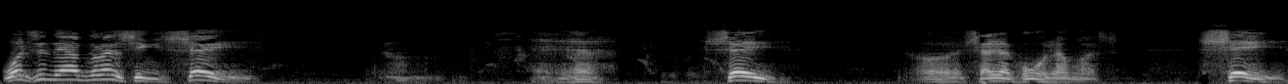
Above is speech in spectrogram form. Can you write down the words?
What's in their dressing? Say. Um, say. Oh, Salaf Say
